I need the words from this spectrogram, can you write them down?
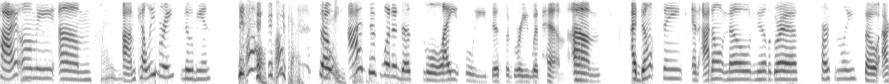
Hi, Omi. Um, Hi. I'm Kelly Bree, Nubian. Oh, okay. so hey. I just wanted to slightly disagree with him. Um, I don't think, and I don't know Neil deGrasse personally, so I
